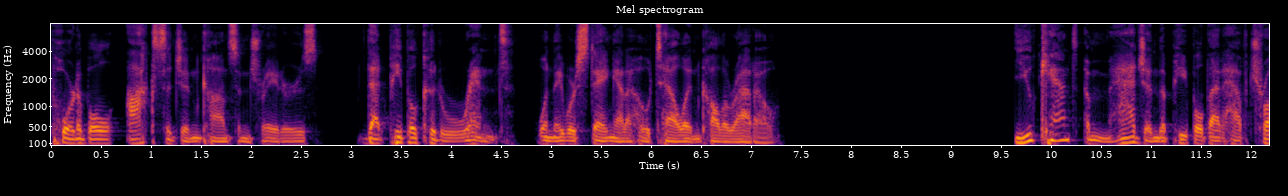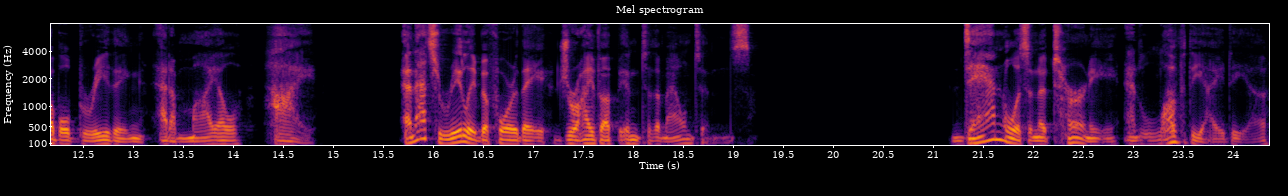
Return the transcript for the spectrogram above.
portable oxygen concentrators that people could rent when they were staying at a hotel in Colorado. You can't imagine the people that have trouble breathing at a mile high. And that's really before they drive up into the mountains. Dan was an attorney and loved the idea,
